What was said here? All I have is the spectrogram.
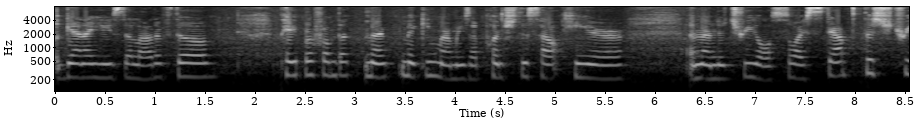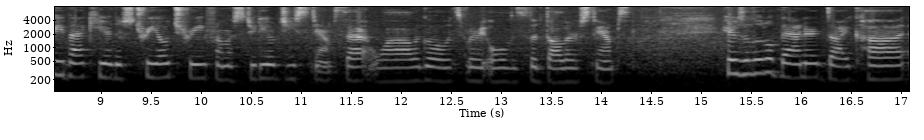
Again I used a lot of the paper from the making memories I punched this out here. And then the tree also. I stamped this tree back here this trio tree from a Studio G stamp set a while ago. It's very old. It's the dollar stamps. Here's a little banner die cut.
